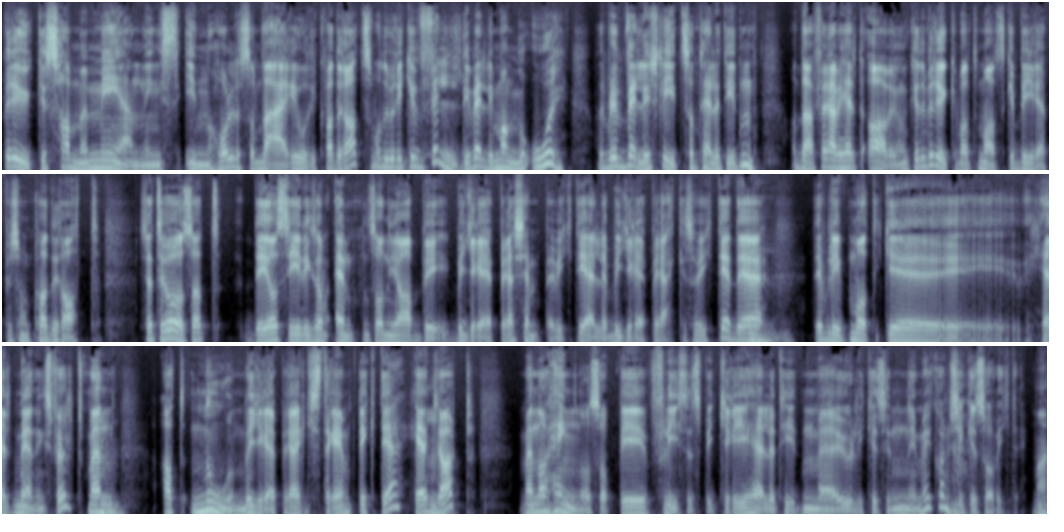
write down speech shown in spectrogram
bruke samme meningsinnhold som det er i ordet kvadrat, så må du bruke veldig veldig mange ord. Det blir veldig slitsomt hele tiden. Og Derfor er vi helt avhengig av å kunne bruke matematiske begreper som kvadrat. Så jeg tror også at det å si liksom enten sånn ja, begreper er kjempeviktig, eller begreper er ikke så viktig, det, det blir på en måte ikke eh, helt meningsfullt. Men at noen begreper er ekstremt viktige, helt klart. Men å henge oss opp i flisespikkeri hele tiden med ulike synonymer, kanskje ikke så viktig. Nei.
